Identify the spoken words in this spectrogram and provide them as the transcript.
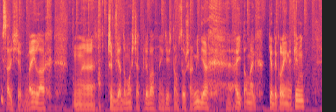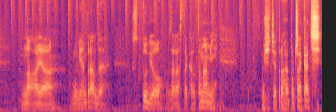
pisaliście w mailach mm, czy w wiadomościach prywatnych, gdzieś tam w social mediach. Hej Tomek, kiedy kolejny film? No a ja mówiłem prawdę. Studio zarasta kartonami. Musicie trochę poczekać.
